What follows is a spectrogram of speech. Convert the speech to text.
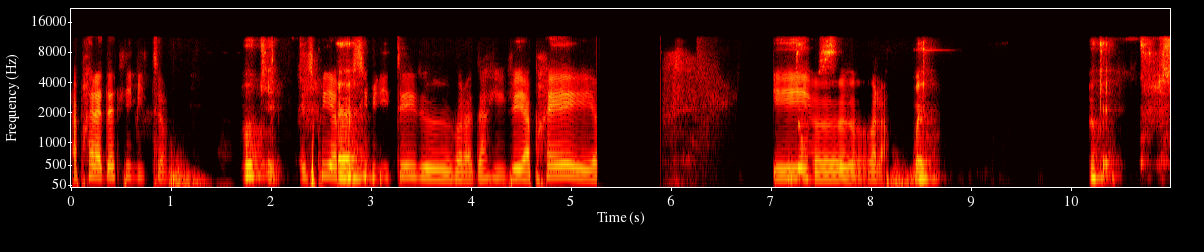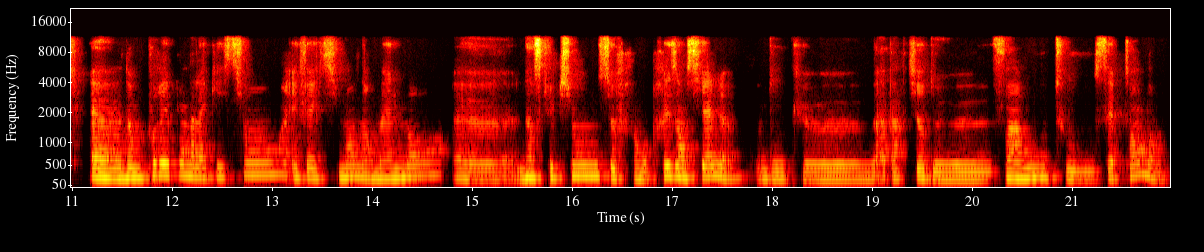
après la date limite. Ok. Est-ce qu'il y a euh, possibilité de voilà d'arriver après et, et euh, voilà. Oui. Ok. Euh, donc, pour répondre à la question, effectivement, normalement, l'inscription se fera en présentiel, donc à partir de fin août ou septembre.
